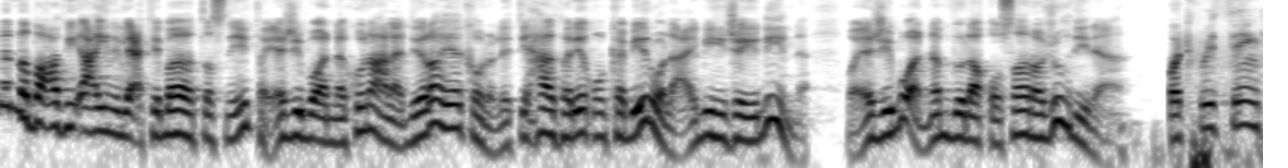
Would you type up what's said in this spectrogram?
لن نضع في أعين الاعتبار التصنيف فيجب أن نكون على دراية كون الاتحاد فريق كبير ولاعبيه جيدين ويجب أن نبذل قصارى جهدنا. What we think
